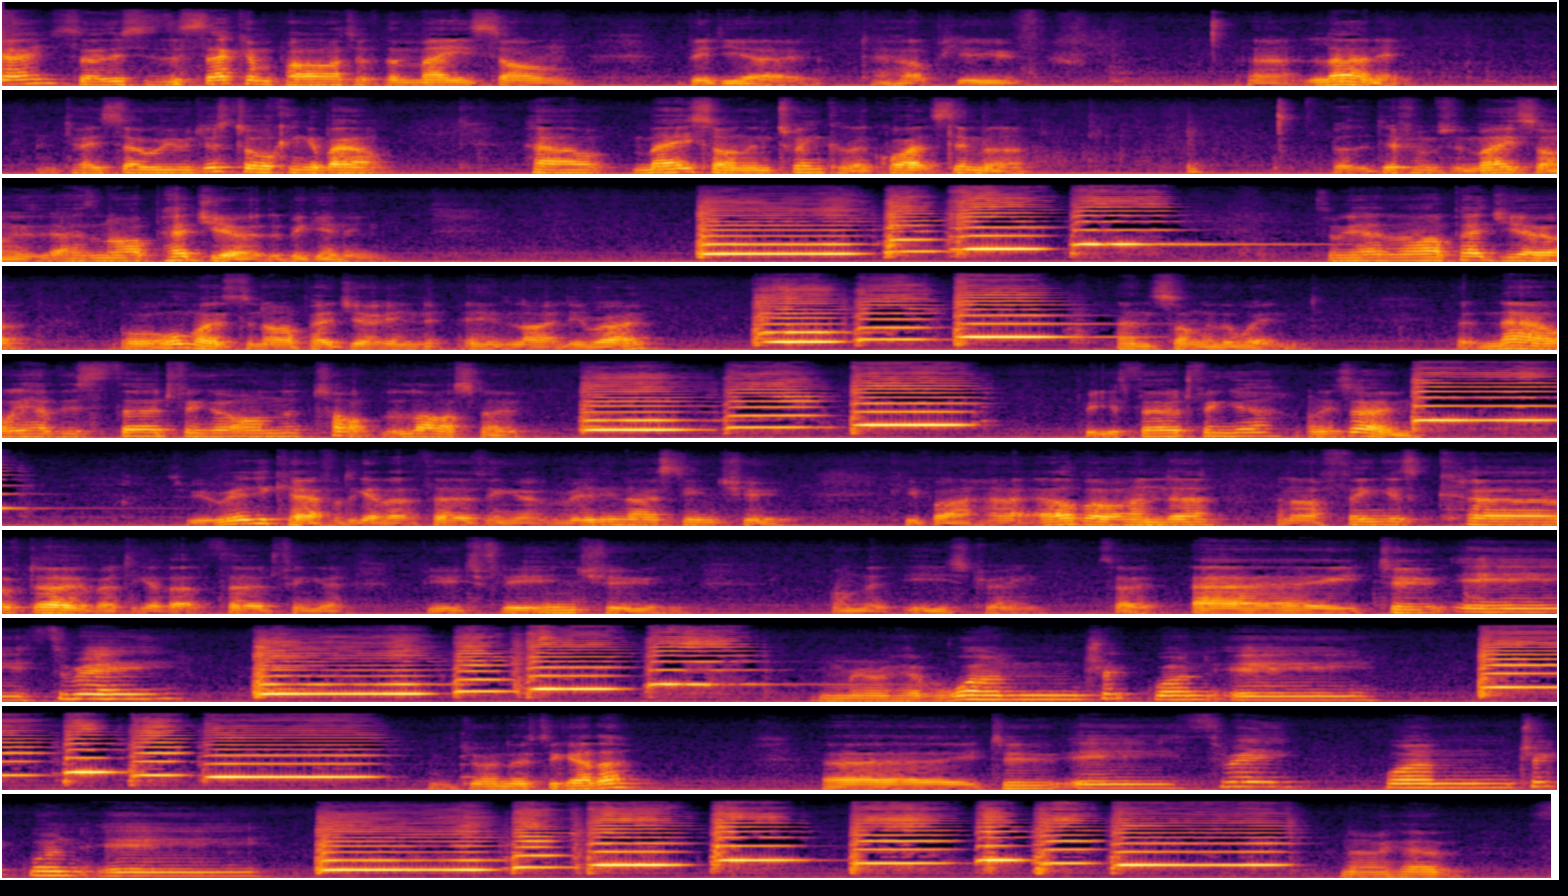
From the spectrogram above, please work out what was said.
Okay, so this is the second part of the May song video to help you uh, learn it. Okay, so we were just talking about how May song and Twinkle are quite similar. But the difference with May song is it has an arpeggio at the beginning. So we had an arpeggio, or almost an arpeggio in, in Lightly Row and Song of the Wind. But now we have this third finger on the top, the last note. Put your third finger on its own. So be really careful to get that third finger really nicely in tune. Keep our elbow under and our fingers curved over to get that third finger beautifully in tune on the E string. So A two E three. One trick, one E. Join those together. A, two, E, three. One trick, one E. Now we have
